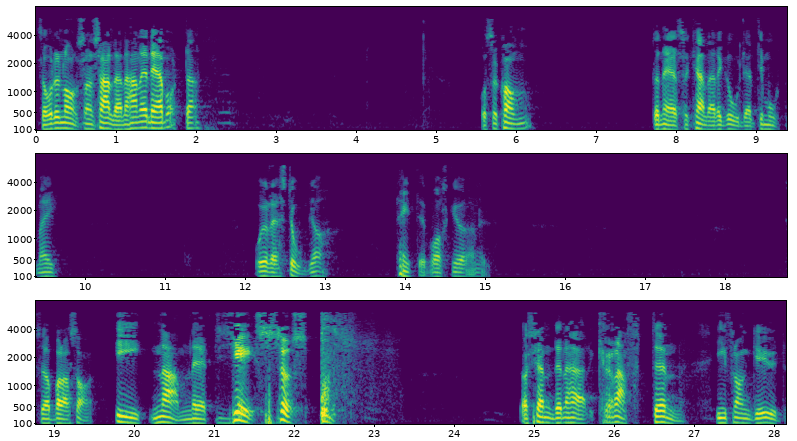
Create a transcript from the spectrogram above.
Så var det någon som tjallade, han är där borta. Och så kom den här så kallade Goliat emot mig. Och där stod jag. Tänkte vad ska jag göra nu? Så jag bara sa i namnet Jesus. Puff. jag kände den här kraften ifrån Gud.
